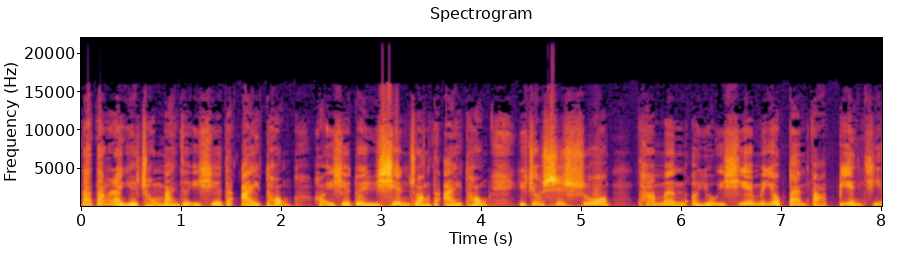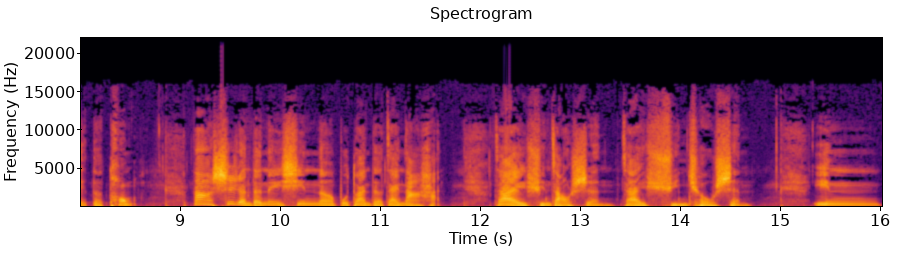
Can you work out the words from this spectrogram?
那当然也充满着一些的哀痛，好一些对于现状的哀痛，也就是说，他们呃有一些没有办法辩解的痛。那诗人的内心呢，不断的在呐喊，在寻找神，在寻求神，因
